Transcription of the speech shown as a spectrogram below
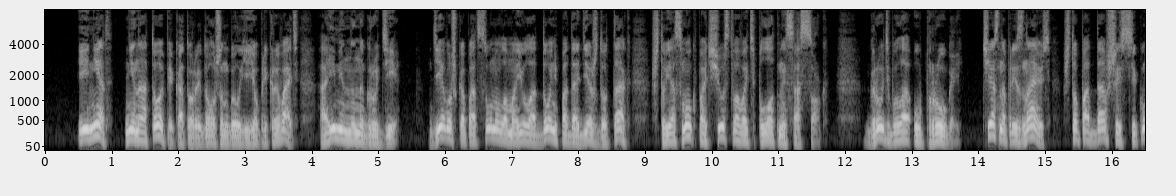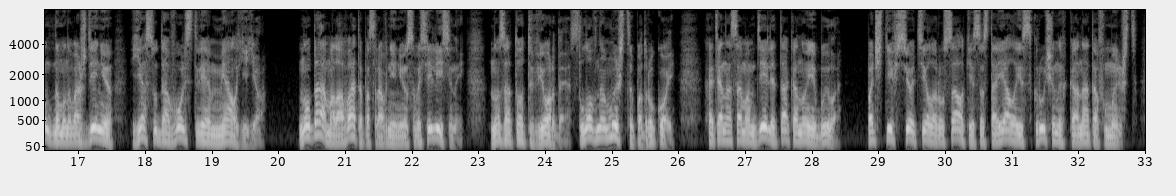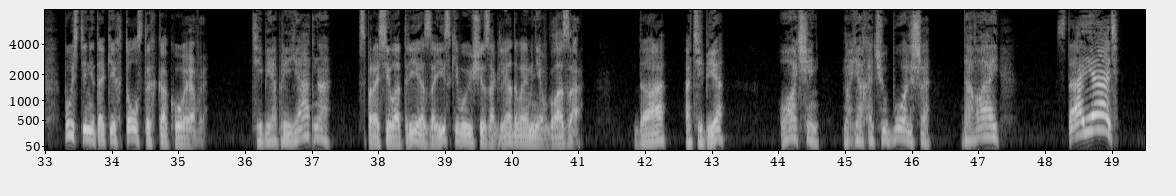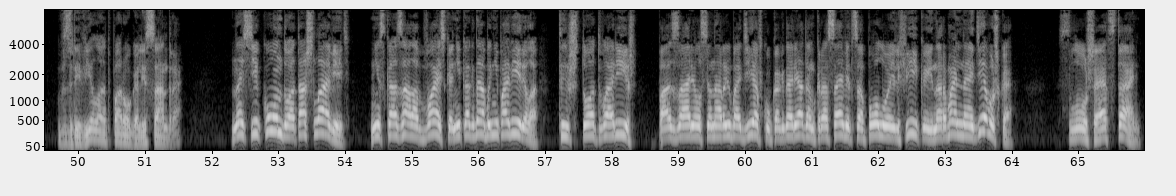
И нет, не на топе, который должен был ее прикрывать, а именно на груди. Девушка подсунула мою ладонь под одежду так, что я смог почувствовать плотный сосок. Грудь была упругой, Честно признаюсь, что, поддавшись секундному наваждению, я с удовольствием мял ее. Ну да, маловато по сравнению с Василисиной, но зато твердая, словно мышцы под рукой. Хотя на самом деле так оно и было. Почти все тело русалки состояло из скрученных канатов мышц, пусть и не таких толстых, как у Эвы. «Тебе приятно?» — спросила Трия, заискивающе заглядывая мне в глаза. «Да, а тебе?» «Очень, но я хочу больше. Давай...» «Стоять!» — взревела от порога Лиссандра. «На секунду отошла ведь! Не сказала б Васька, никогда бы не поверила! Ты что творишь? Позарился на рыбодевку, когда рядом красавица полуэльфийка и нормальная девушка? Слушай, отстань!»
